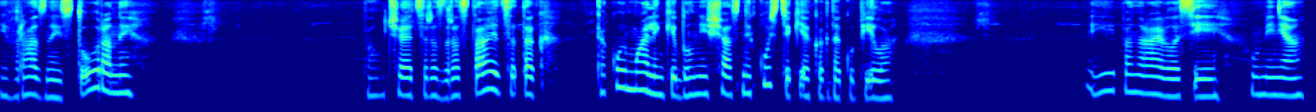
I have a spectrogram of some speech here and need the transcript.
И в разные стороны. Получается, разрастается так. Такой маленький был несчастный кустик я когда купила. И понравилось ей у меня.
